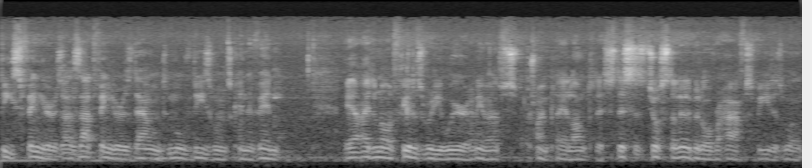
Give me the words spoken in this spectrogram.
these fingers as that finger is down to move these ones kind of in. Yeah, I don't know. It feels really weird. Anyway, let's try and play along to this. This is just a little bit over half speed as well.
